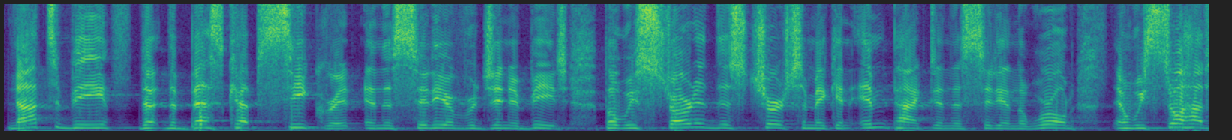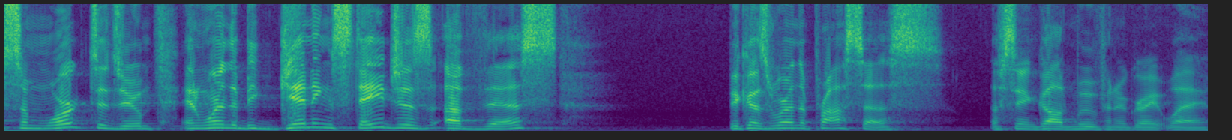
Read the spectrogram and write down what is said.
not to be the, the best kept secret in the city of Virginia Beach, but we started this church to make an impact in the city and the world. And we still have some work to do. And we're in the beginning stages of this because we're in the process of seeing God move in a great way.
